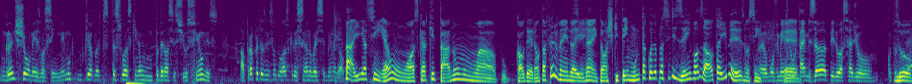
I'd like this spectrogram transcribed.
um grande show mesmo assim. Mesmo que as pessoas que não puderam assistir os filmes a própria transmissão do Oscar esse ano vai ser bem legal. Ah, e assim, é um Oscar que tá numa. O caldeirão tá fervendo aí, Sim. né? Então acho que tem muita coisa pra se dizer em voz alta aí mesmo, assim. É, o movimento É. do Time's Up, do assédio Do mulheres.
